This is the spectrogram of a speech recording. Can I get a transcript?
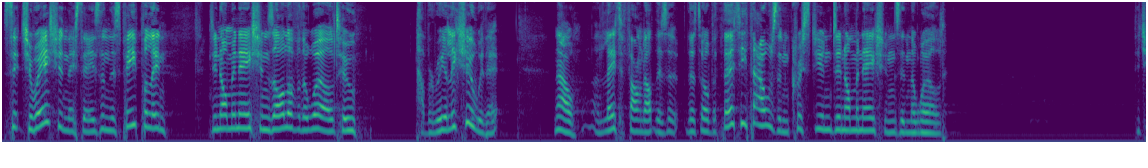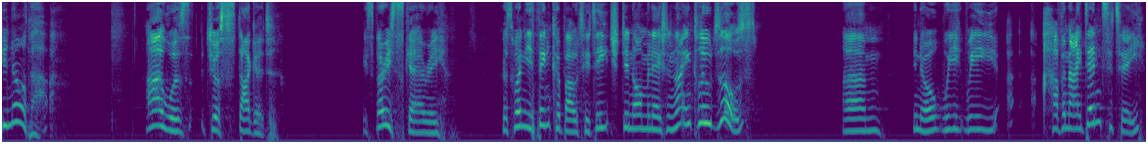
situation this is. And there's people in denominations all over the world who have a real issue with it. Now, I later found out there's, a, there's over 30,000 Christian denominations in the world. Did you know that? I was just staggered. It's very scary because when you think about it, each denomination, that includes us, um, you know, we, we have an identity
